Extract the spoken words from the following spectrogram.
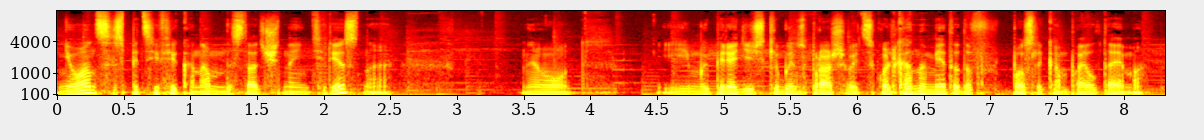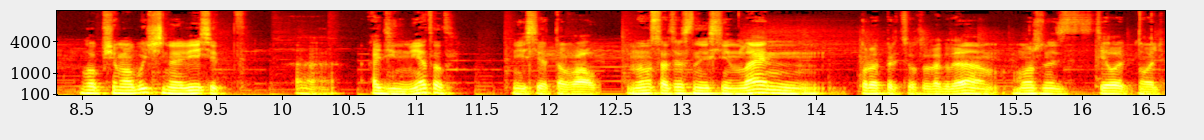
нюансы, специфика нам достаточно интересна. Вот. И мы периодически будем спрашивать, сколько оно методов после compile тайма. В общем, обычно весит э, один метод, если это вал. Но, соответственно, если inline property, то тогда можно сделать ноль.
